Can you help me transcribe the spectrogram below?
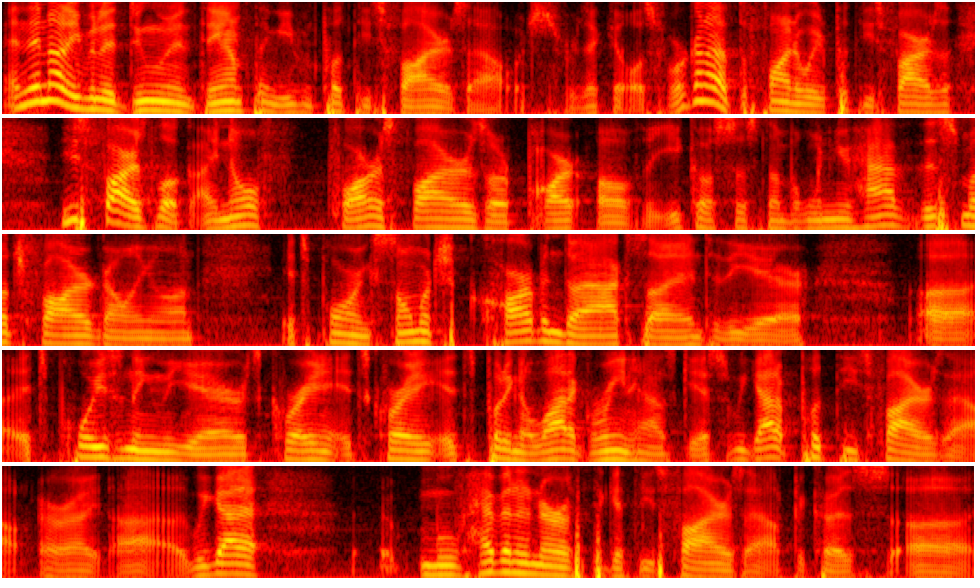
And they're not even doing a damn thing to even put these fires out, which is ridiculous. We're going to have to find a way to put these fires out. These fires, look, I know forest fires are part of the ecosystem, but when you have this much fire going on, it's pouring so much carbon dioxide into the air uh, it's poisoning the air. It's creating. It's creating. It's putting a lot of greenhouse gas. We got to put these fires out. All right. Uh, we got to move heaven and earth to get these fires out because uh,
